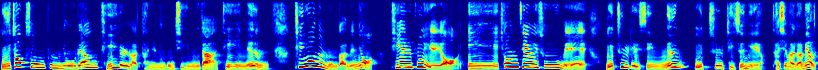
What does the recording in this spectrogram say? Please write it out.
누적 소음 폭로량 D를 나타내는 공식입니다. D는 T1은 뭔가 하면요. TLV예요. 이 현재의 소음에 노출될 수 있는 노출 기준이에요. 다시 말하면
